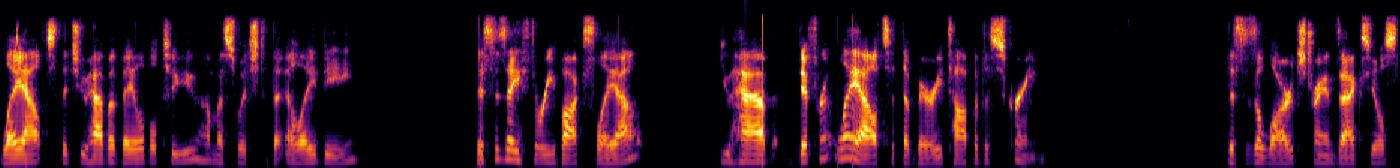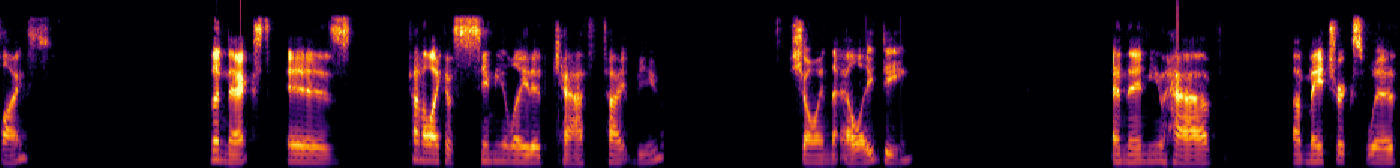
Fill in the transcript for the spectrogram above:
layouts that you have available to you, I'm going to switch to the LAD. This is a three box layout. You have different layouts at the very top of the screen. This is a large transaxial slice. The next is kind of like a simulated cath type view showing the LAD. And then you have a matrix with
